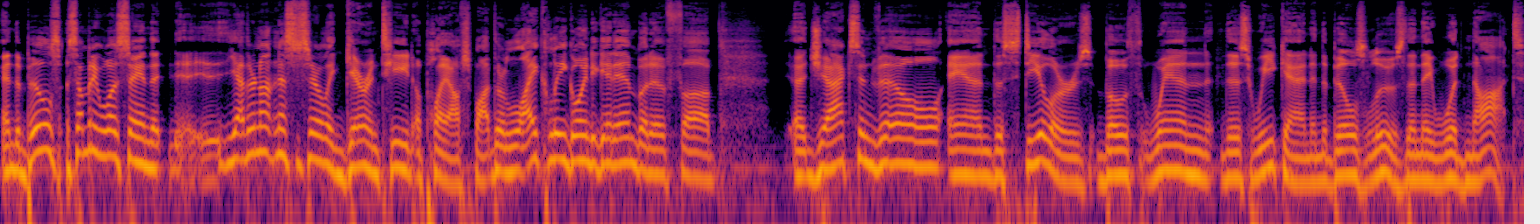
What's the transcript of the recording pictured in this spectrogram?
And the Bills, somebody was saying that, uh, yeah, they're not necessarily guaranteed a playoff spot. They're likely going to get in, but if uh, uh, Jacksonville and the Steelers both win this weekend and the Bills lose, then they would not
